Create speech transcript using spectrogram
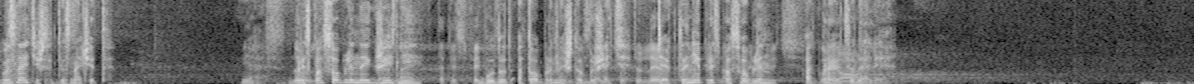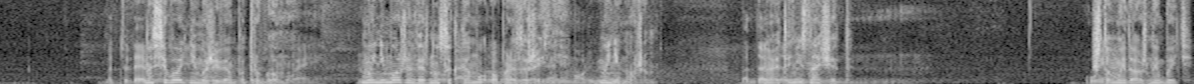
Вы знаете, что это значит? Приспособленные к жизни будут отобраны, чтобы жить. Те, кто не приспособлен, отправятся далее. Но сегодня мы живем по-другому. Мы не можем вернуться к тому образу жизни. Мы не можем. Но это не значит, что мы должны быть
